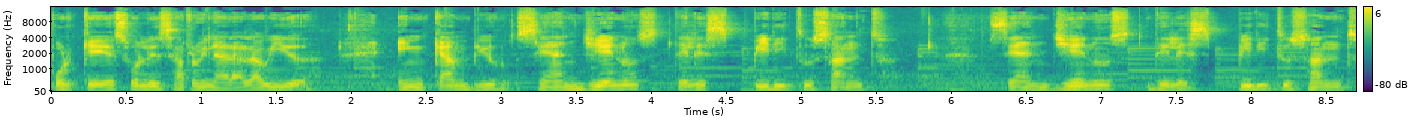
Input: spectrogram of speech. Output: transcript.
porque eso les arruinará la vida. En cambio, sean llenos del Espíritu Santo. Sean llenos del Espíritu Santo.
